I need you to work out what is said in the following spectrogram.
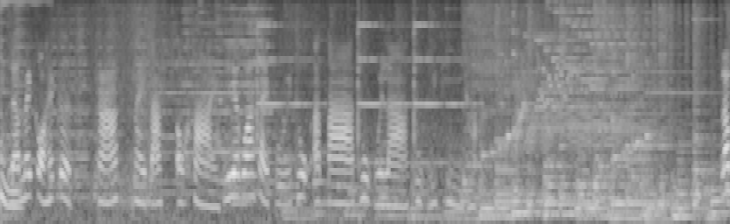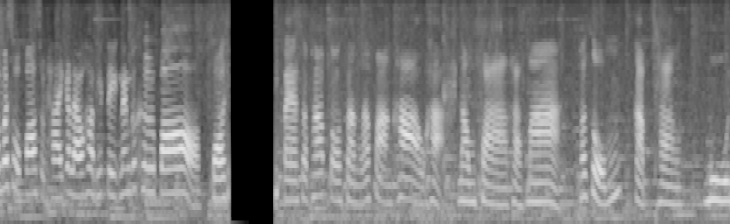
มแล้วไม่ก่อให้เกิดก๊าซไนตรัสออกไซด์เรียกว่าใส่ปุ๋ยถูกอัตราถูกเวลาถูกวิธีค่ะ เรามาสู่ปอสุดท้ายกันแล้วค่ะพี่ติ๊กนั่นก็คือปอปอที่แปลสภาพต่อสั่งและฟางข้าวค่ะนำฟางค่ะมาผสมกับทางมูล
